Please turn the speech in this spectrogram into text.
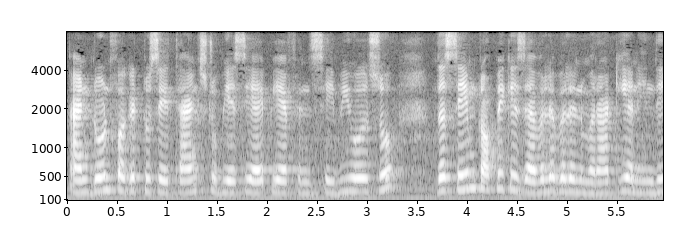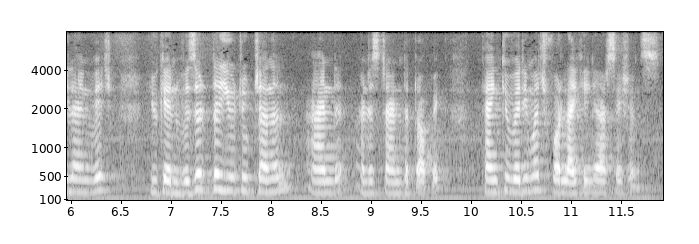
And don't forget to say thanks to BSE IPF and SEBI also. The same topic is available in Marathi and Hindi language. You can visit the YouTube channel and understand the topic. Thank you very much for liking our sessions.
